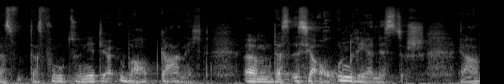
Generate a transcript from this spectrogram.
Das, das funktioniert ja überhaupt gar nicht. Ähm, das ist ja auch unrealistisch. Ja?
